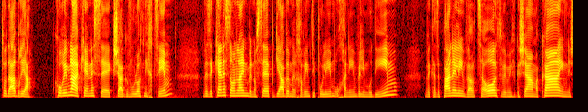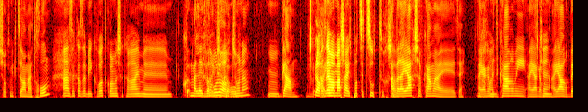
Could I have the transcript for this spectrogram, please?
תודעה בריאה. קוראים לה הכנס אה, כשהגבולות נחצים, וזה כנס אונליין בנושא פגיעה במרחבים טיפוליים, רוחניים ולימודיים, וכזה פאנלים והרצאות ומפגשי העמקה עם נשות מקצוע מהתחום. אה, זה כזה בעקבות כל מה שקרה עם... מלא דברים קראו לו, שקרו. ארג'ונה? גם. לא, אבל זה ממש ההתפוצצות עכשיו. אבל היה עכשיו כמה, אה, זה. היה גם נכון. את כרמי, היה גם, כן. היה הרבה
